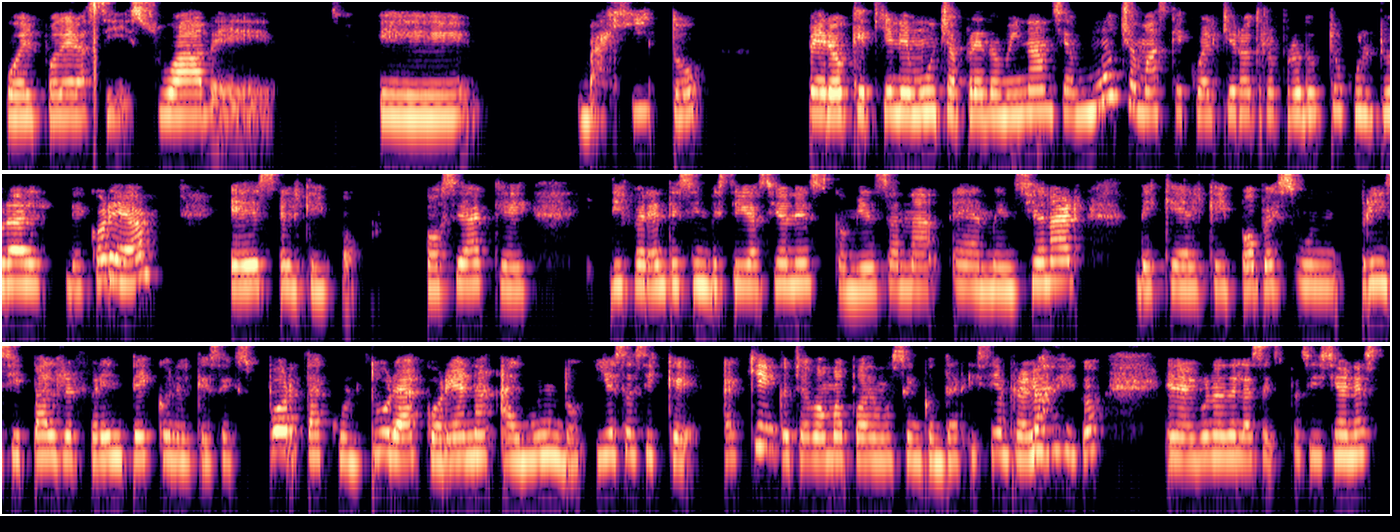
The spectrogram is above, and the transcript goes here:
o el poder así suave, eh, bajito, pero que tiene mucha predominancia, mucho más que cualquier otro producto cultural de Corea, es el K-pop. O sea que diferentes investigaciones comienzan a, mencionar de que el K-pop es un principal referente con el que se exporta cultura coreana al mundo. Y es así que aquí en Cochabamba podemos encontrar, y siempre lo digo, en algunas de las exposiciones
